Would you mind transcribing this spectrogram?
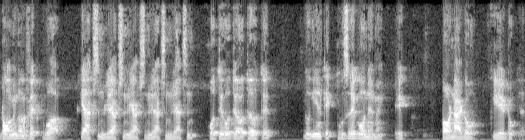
डोमिनो इफ़ेक्ट हुआ reaction reaction reaction reaction reaction होते होते होते होते दुनिया के एक दूसरे कोने में एक टोर्नाडो क्रिएट हो गया।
